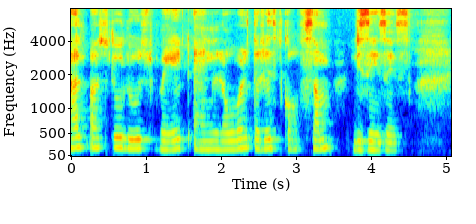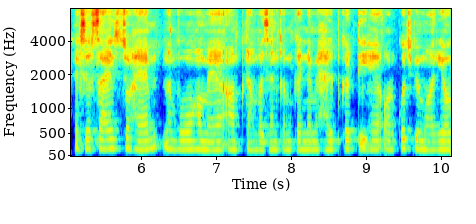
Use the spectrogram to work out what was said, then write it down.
help us to lose weight and lower the risk of some disease exercise जो है वो हमें अपना वज़न कम करने में हेल्प करती है और कुछ बीमारियों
